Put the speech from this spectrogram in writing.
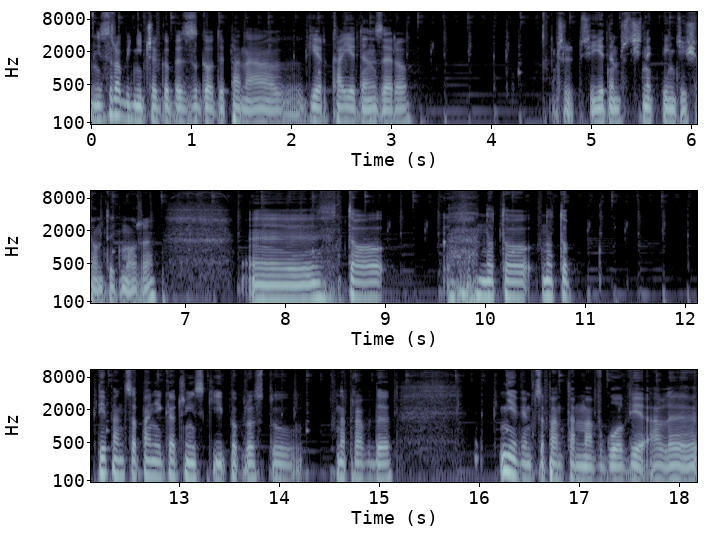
nie zrobi niczego bez zgody pana Gierka 1.0 czy 1,5 może, yy, to no to, no to wie pan co, panie Kaczyński, po prostu naprawdę nie wiem, co pan tam ma w głowie, ale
